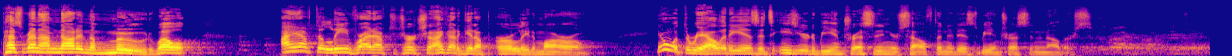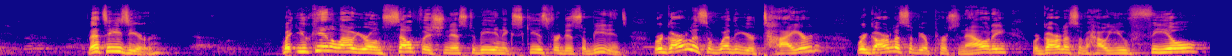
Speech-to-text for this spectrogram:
Pastor Ben, I'm not in the mood. Well, I have to leave right after church and I got to get up early tomorrow. You know what the reality is? It's easier to be interested in yourself than it is to be interested in others. That's easier. But you can't allow your own selfishness to be an excuse for disobedience. Regardless of whether you're tired, regardless of your personality, regardless of how you feel.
